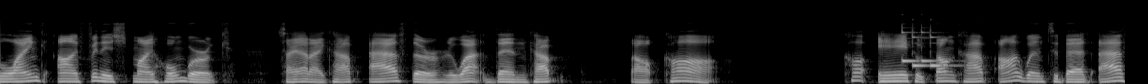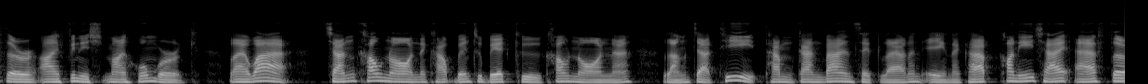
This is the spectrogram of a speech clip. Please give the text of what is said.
blank I finished my homework ใช้อะไรครับ after หรือว่า then ครับ ตอบข้อ ข้อ A ถูกต้องครับ I went to bed after I finished my homework แปลว่า ฉันเข้านอนนะครับ went to bed คือเข้านอนนะ หลังจากที่ทำการบ้านเสร็จแล้วนั่นเองนะครับ ข้อนี้ใช้ after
